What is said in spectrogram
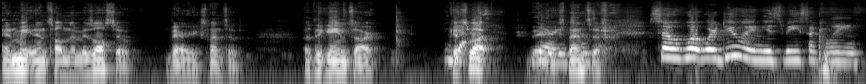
and maintenance on them is also very expensive. But the games are. Yes. Guess what? Very, Very expensive. So what we're doing is basically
